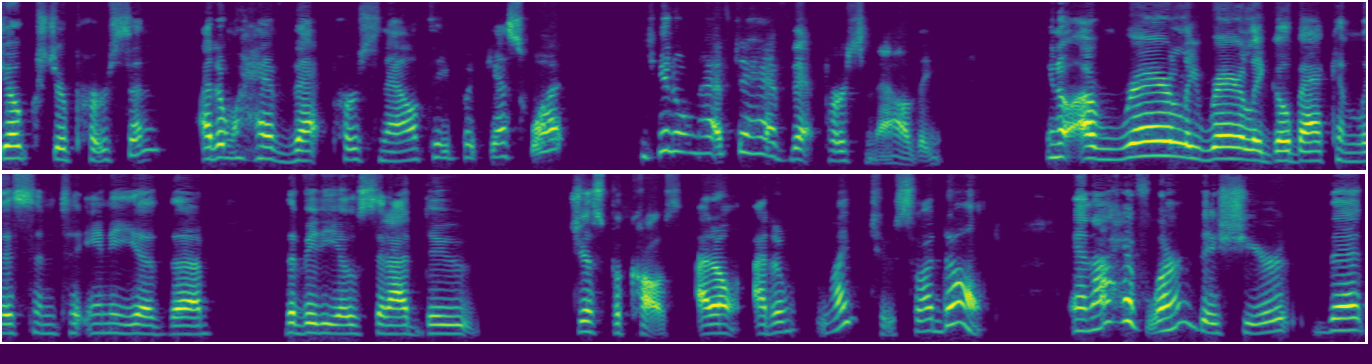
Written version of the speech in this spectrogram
jokester person. I don't have that personality, but guess what? You don't have to have that personality. You know, I rarely, rarely go back and listen to any of the the videos that I do just because I don't I don't like to, so I don't. And I have learned this year that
